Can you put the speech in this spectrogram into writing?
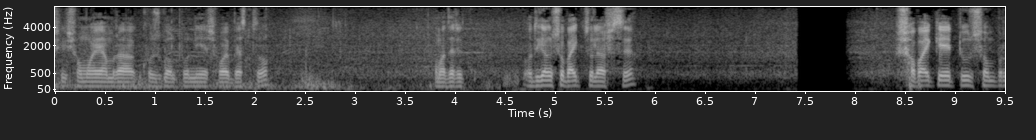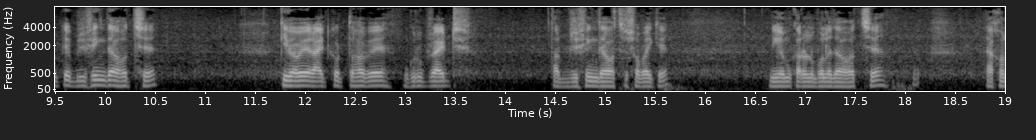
সেই সময়ে আমরা খোঁজ গল্প নিয়ে সবাই ব্যস্ত। আমাদের অধিকাংশ বাইক চলে আসছে। সবাইকে ট্যুর সম্পর্কে ব্রিফিং দেওয়া হচ্ছে। কীভাবে রাইড করতে হবে গ্রুপ রাইড তার ব্রিফিং দেওয়া হচ্ছে সবাইকে। নিয়ম কারণ বলে দেওয়া হচ্ছে। এখন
